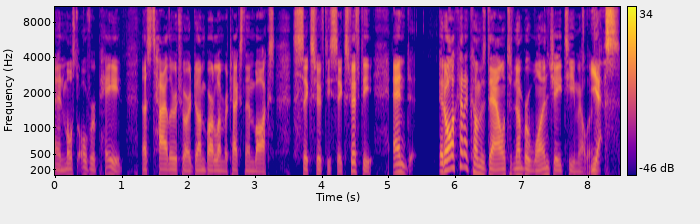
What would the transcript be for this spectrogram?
and most overpaid. That's Tyler to our Dunbar Lumber text inbox six fifty six fifty. And it all kind of comes down to number one, JT Miller. Yes.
